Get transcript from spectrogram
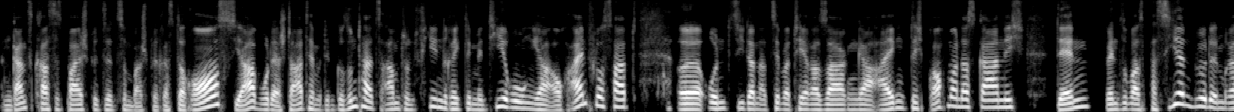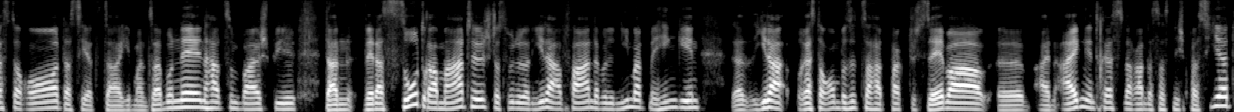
Ein ganz krasses Beispiel sind zum Beispiel Restaurants, ja, wo der Staat ja mit dem Gesundheitsamt und vielen Reglementierungen ja auch Einfluss hat äh, und sie dann als Libertärer sagen, ja, eigentlich braucht man das gar nicht, denn wenn sowas passieren würde im Restaurant, dass jetzt da jemand Salmonellen hat zum Beispiel, dann wäre das so dramatisch, das würde dann jeder erfahren, da würde niemand mehr hingehen. Jeder Restaurantbesitzer hat praktisch selber äh, ein Eigeninteresse daran, dass das nicht passiert.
